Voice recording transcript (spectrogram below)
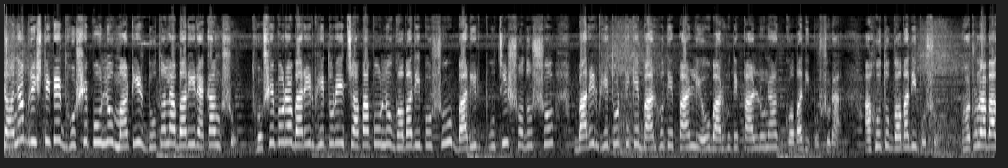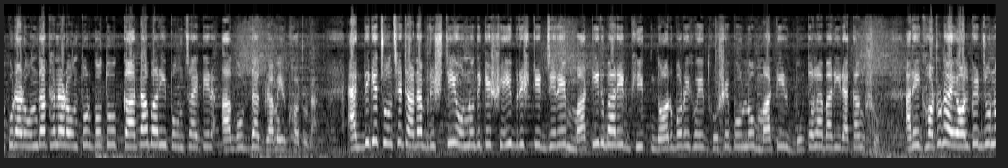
টানা বৃষ্টিতে ধসে পড়ল মাটির দোতলা বাড়ির একাংশ। ধসে পড়া বাড়ির ভেতরে চাপা পড়ল গবাদি পশু। বাড়ির পঁচিশ সদস্য বাড়ির ভেতর থেকে বার হতে পারলেও বার হতে পারল না গবাদি পশুরা। আহত গবাদি পশু। ঘটনা বাঁকুড়ার ওন্দা থানার অন্তর্গত কাটাবাড়ি পঞ্চায়েতের আগোড্ডা গ্রামের ঘটনা। একদিকে চলছে টানা বৃষ্টি, অন্যদিকে সেই বৃষ্টির জেরে মাটির বাড়ির ভিত নড়বড়ে হয়ে ধসে পড়ল মাটির দোতলা বাড়ির একাংশ। আর এই ঘটনায় অল্পের জন্য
